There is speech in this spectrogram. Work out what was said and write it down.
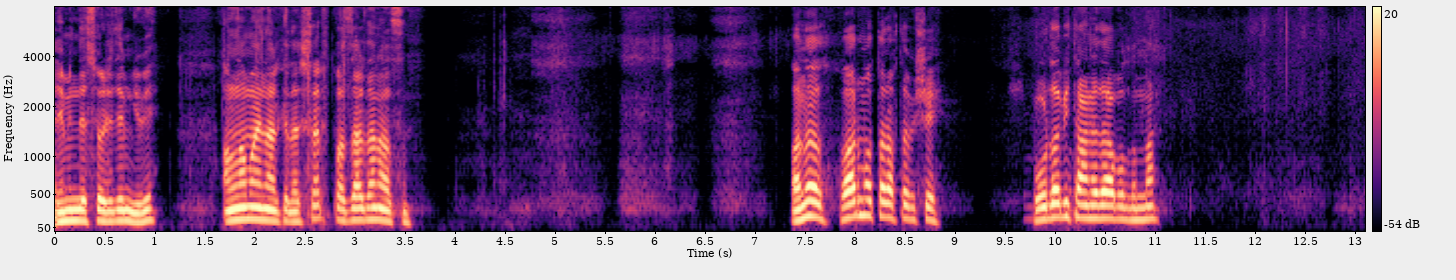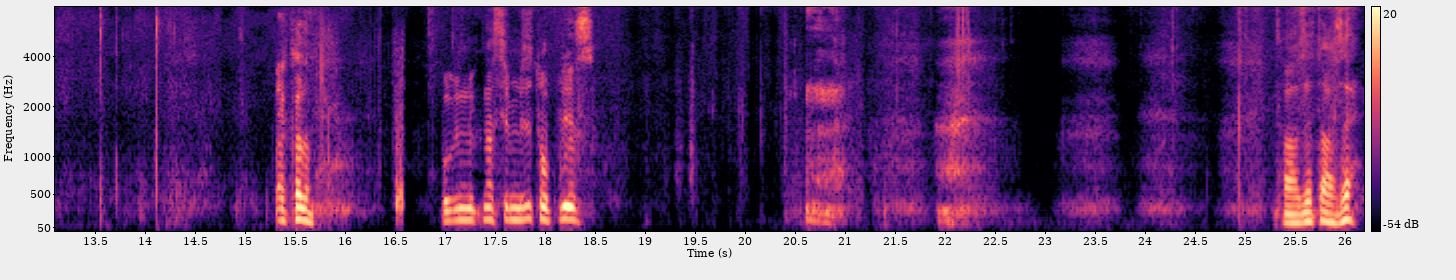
Demin de söylediğim gibi anlamayan arkadaşlar pazardan alsın. Anıl var mı o tarafta bir şey? Burada bir tane daha buldum ben. Bakalım. Bugünlük nasibimizi topluyoruz. Taze taze.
